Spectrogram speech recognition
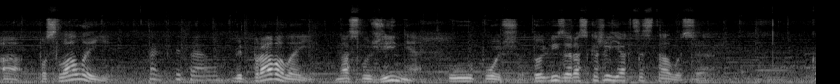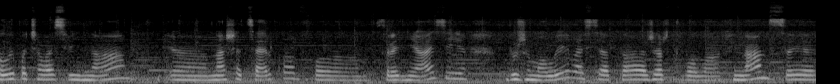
а послала її Так, відправила. відправила її на служіння у Польщу. То Ліза, розкажи, як це сталося? Коли почалась війна, е, наша церква в Середній Азії дуже молилася та жертвувала фінанси, е,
